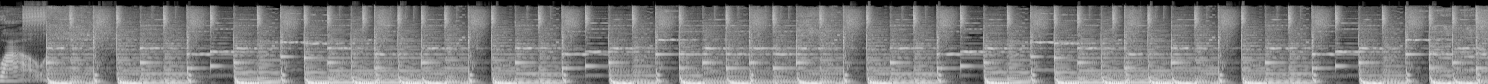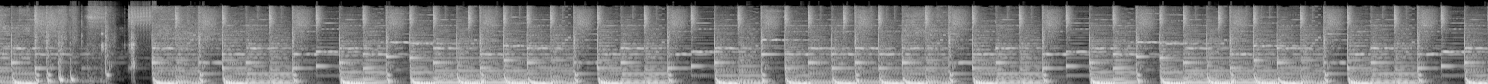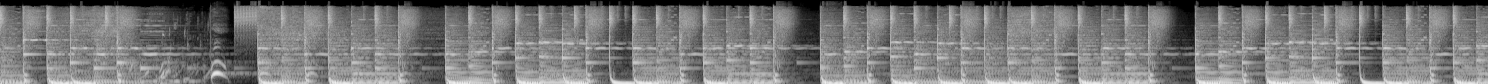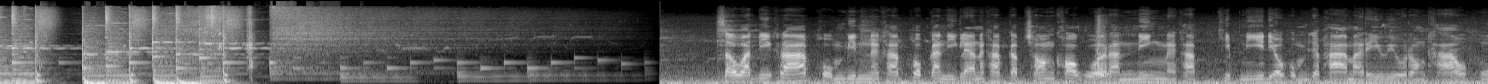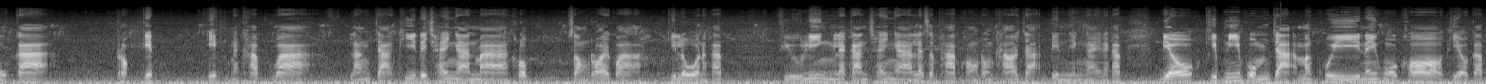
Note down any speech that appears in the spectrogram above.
Wow. สวัสดีครับ ผมบินนะครับ พบกันอีกแล้วนะครับ กับช่องคอกวัวรันนิ่งนะครับ คลิปนี้เดี๋ยวผมจะพามารีวิวรองเท้า h o k a Rocket X นะครับ ว่าหลังจากที่ได้ใช้งานมาครบ 200 กว่ากิโลนะครับฟิลลิ่งและการใช้งานและสภาพของรองเท้าจะเป็นยังไงนะครับ เดี๋ยวคลิปนี้ผมจะมาคุยในหัวข้อเกี่ยวกับ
